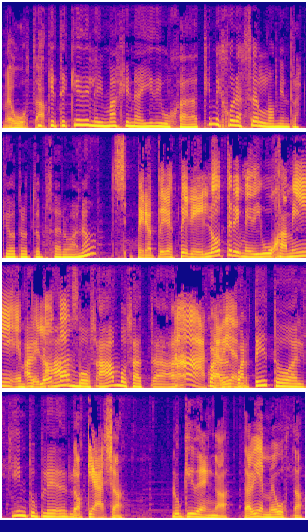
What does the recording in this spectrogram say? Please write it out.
Me Y gusta. que te quede la imagen ahí dibujada. Qué mejor hacerlo mientras que otro te observa, ¿no? Sí, Pero, pero espere, el otro me dibuja a mí en A- A, pelotas. ambos, a ambos, a, a- Ah, está al bien. cuarteto, al quíntuple. Los que haya. Lucky venga. Está bien, me gusta.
